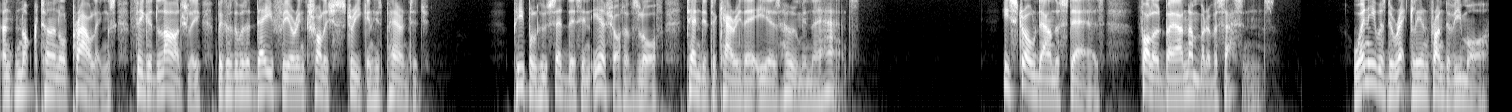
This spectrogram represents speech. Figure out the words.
and nocturnal prowlings figured largely because there was a day-fearing trollish streak in his parentage. People who said this in earshot of Zlorf tended to carry their ears home in their hats. He strolled down the stairs, followed by a number of assassins. When he was directly in front of Ymor,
